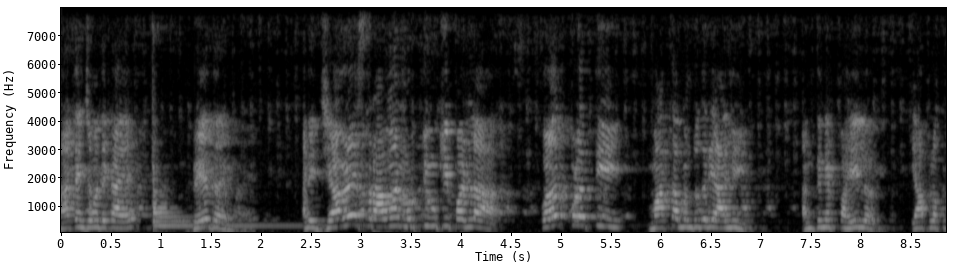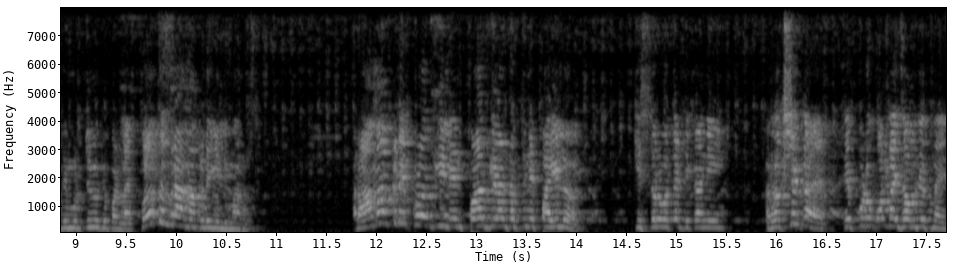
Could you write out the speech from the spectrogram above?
हा त्यांच्यामध्ये काय आहे? भेद आहे. आणि ज्यावेळेस रावण मृत्युमुखी पडला पळत पळत ती माता मंदोदरी आली. आणि तिने पाहिलं की आपला पती मृत्यूमुखी पडलाय पळतच रामाकडे गेली माणूस. रामाकडे पळत गेली आणि पळत गेल्यानंतर तिने पाहिलं की सर्व त्या ठिकाणी रक्षक आहेत. ते पुढे कोणाला जाऊ देत नाही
